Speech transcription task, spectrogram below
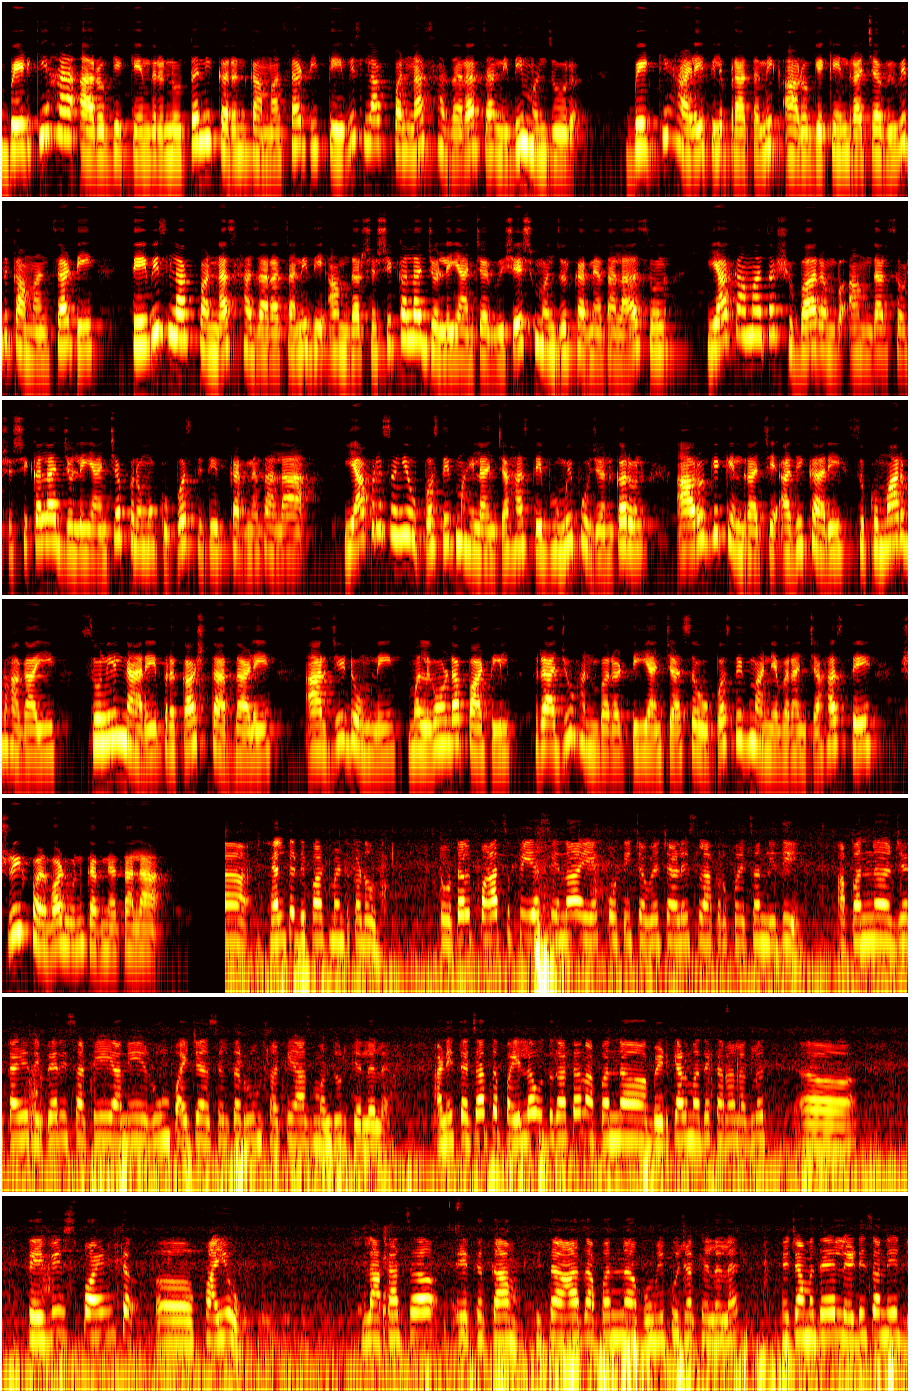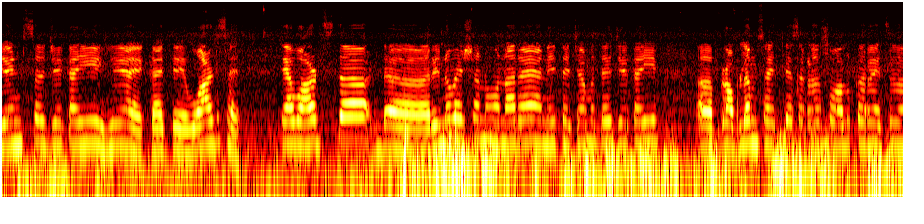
बेडकीहाळ आरोग्य केंद्र नूतनीकरण कामासाठी तेवीस लाख पन्नास हजाराचा निधी मंजूर. बेडकीहाळ येथील प्राथमिक आरोग्य केंद्राच्या विविध कामांसाठी तेवीस लाख पन्नास हजाराचा निधी आमदार शशिकला जोले यांच्या विशेष मंजूर करण्यात आला असून या कामाचा शुभारंभ आमदार सौ शशिकला जोले यांच्या प्रमुख उपस्थितीत करण्यात आला. याप्रसंगी उपस्थित महिलांच्या हस्ते भूमिपूजन करून आरोग्य केंद्राचे अधिकारी सुकुमार भागाई सुनील नारे प्रकाश तारदाळे आर जी डोमणे मलगोंडा पाटील राजू हनबरट्टी यांच्यासह उपस्थित मान्यवरांच्या हस्ते श्रीफळ वाढवून करण्यात आला. हेल्थ डिपार्टमेंटकडून टोटल पाच पी एस सीना एक कोटी चव्वेचाळीस लाख रुपयाचा निधी आपण जे काही रिपेरीसाठी आणि रूम पाहिजे असेल तर रूमसाठी आज मंजूर केलेलं आहे. आणि त्याच्यात पहिलं उद्घाटन आपण बेडक्याळमध्ये करायला लागलो. तेवीस पॉईंट फाईव्ह लाखाचं एक काम इथं आज आपण भूमिपूजा केलेलं आहे. ह्याच्यामध्ये लेडीज आणि जेंट्स जे काही हे आहे काय ते वॉर्ड्स आहेत त्या वॉर्ड्सचं ड रिनोव्हेशन होणार आहे आणि त्याच्यामध्ये जे काही प्रॉब्लेम्स आहेत ते सगळं सॉल्व करायचं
